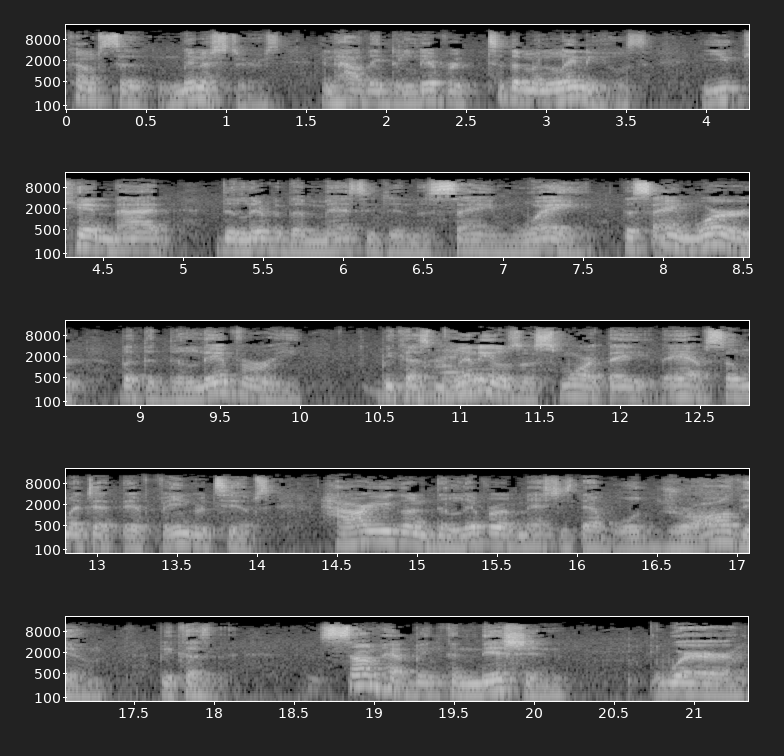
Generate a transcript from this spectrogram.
comes to ministers and how they deliver to the millennials. You cannot deliver the message in the same way, the same word, but the delivery because right. millennials are smart. They they have so much at their fingertips. How are you going to deliver a message that will draw them? Because some have been conditioned where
